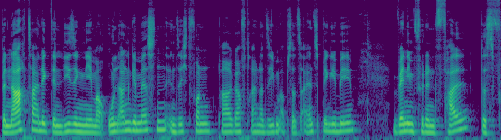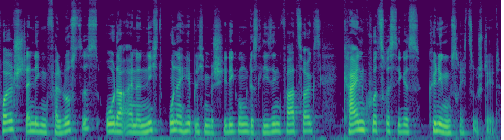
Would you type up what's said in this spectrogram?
benachteiligt den Leasingnehmer unangemessen in Sicht von 307 Absatz 1 BGB, wenn ihm für den Fall des vollständigen Verlustes oder einer nicht unerheblichen Beschädigung des Leasingfahrzeugs kein kurzfristiges Kündigungsrecht zusteht.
